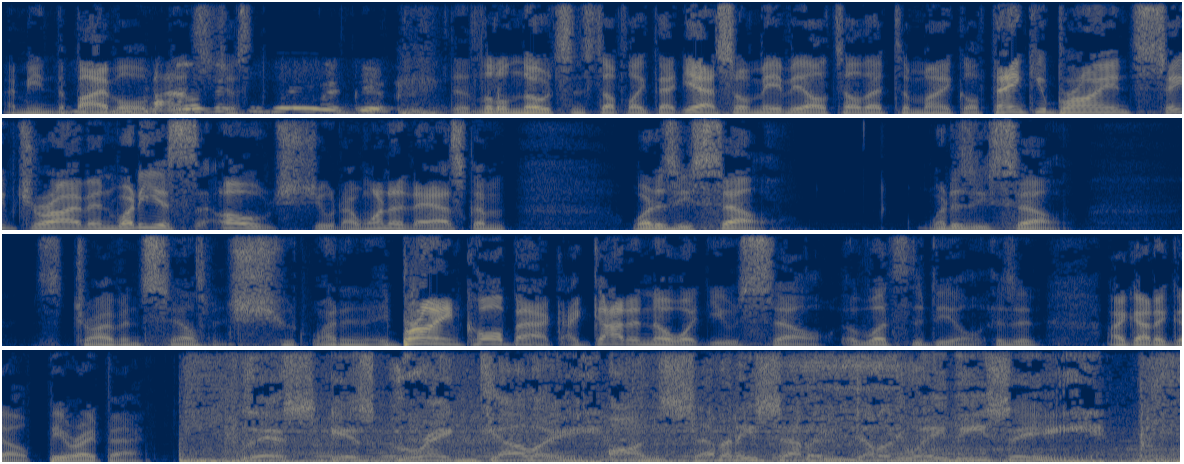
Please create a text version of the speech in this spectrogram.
I mean, the Bible I don't is just disagree with you. the little notes and stuff like that. Yeah, so maybe I'll tell that to Michael. Thank you, Brian. Safe driving. What do you? Oh shoot, I wanted to ask him. What does he sell? What does he sell? It's driving salesman. Shoot, why didn't I? Brian, call back. I got to know what you sell. Uh, What's the deal? Is it? I got to go. Be right back. This is Greg Kelly on 77 WABC.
